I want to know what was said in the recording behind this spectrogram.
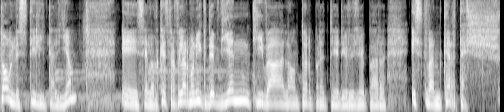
dans le style italien. Et c'est l'Orchestre Philharmonique de Vienne qui va l'interpréter, dirigé par Istvan Kertész.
